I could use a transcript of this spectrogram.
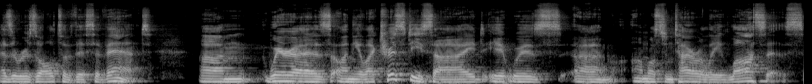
as a result of this event. Um, whereas on the electricity side, it was um, almost entirely losses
